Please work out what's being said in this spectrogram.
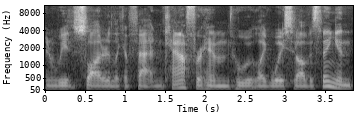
and we slaughtered like a fattened calf for him who like wasted all of his thing, and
